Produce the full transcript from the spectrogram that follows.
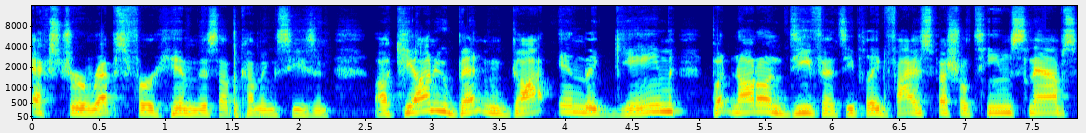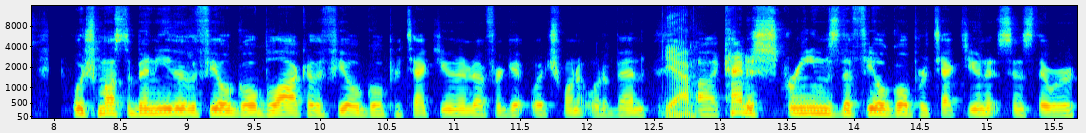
extra reps for him this upcoming season. Uh, Keanu Benton got in the game, but not on defense. He played five special team snaps, which must have been either the field goal block or the field goal protect unit. I forget which one it would have been. Yeah. Uh, it kind of screams the field goal protect unit since there were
